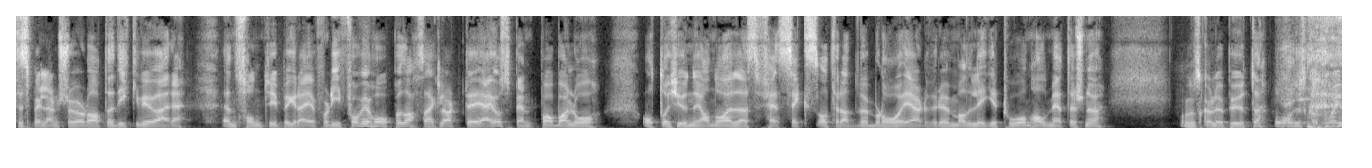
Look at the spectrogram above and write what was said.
til spilleren sjøl, at det ikke vil være en sånn type greie. Fordi får vi håpe, da, så er det klart Jeg er jo spent på Ballot 28. januar, det er 36 blå i Elverum, og det ligger 2,5 meter snø. Og du skal løpe ute. Og du skal gå i,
